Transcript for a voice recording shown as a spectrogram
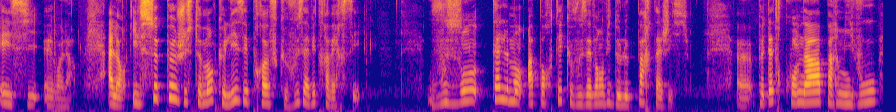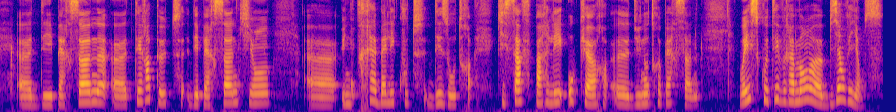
Et ici, et voilà. Alors, il se peut justement que les épreuves que vous avez traversées vous ont tellement apporté que vous avez envie de le partager. Euh, peut-être qu'on a parmi vous euh, des personnes euh, thérapeutes, des personnes qui ont une très belle écoute des autres, qui savent parler au cœur d'une autre personne. Vous voyez ce côté vraiment bienveillance.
